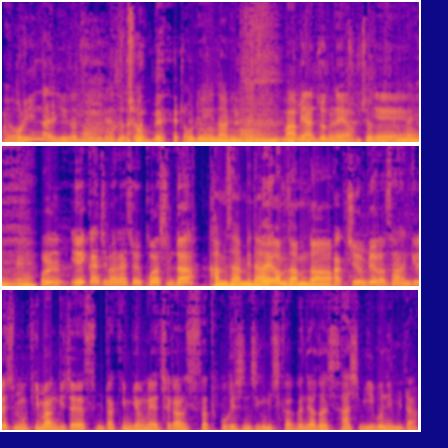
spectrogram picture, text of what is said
아, 어린이날 이런 얘기를 해서 좀 네. 어린이날인데 마음이 안 좋네요. 주제가 예. 그러네요. 예. 오늘 여기까지만 하죠. 고맙습니다. 감사합니다. 네, 감사합니다. 박지훈 변호사 한겨레 신문 김한 기자였습니다. 김경래 최강 시사 듣고 계신 지금 시각은 8시 42분입니다.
